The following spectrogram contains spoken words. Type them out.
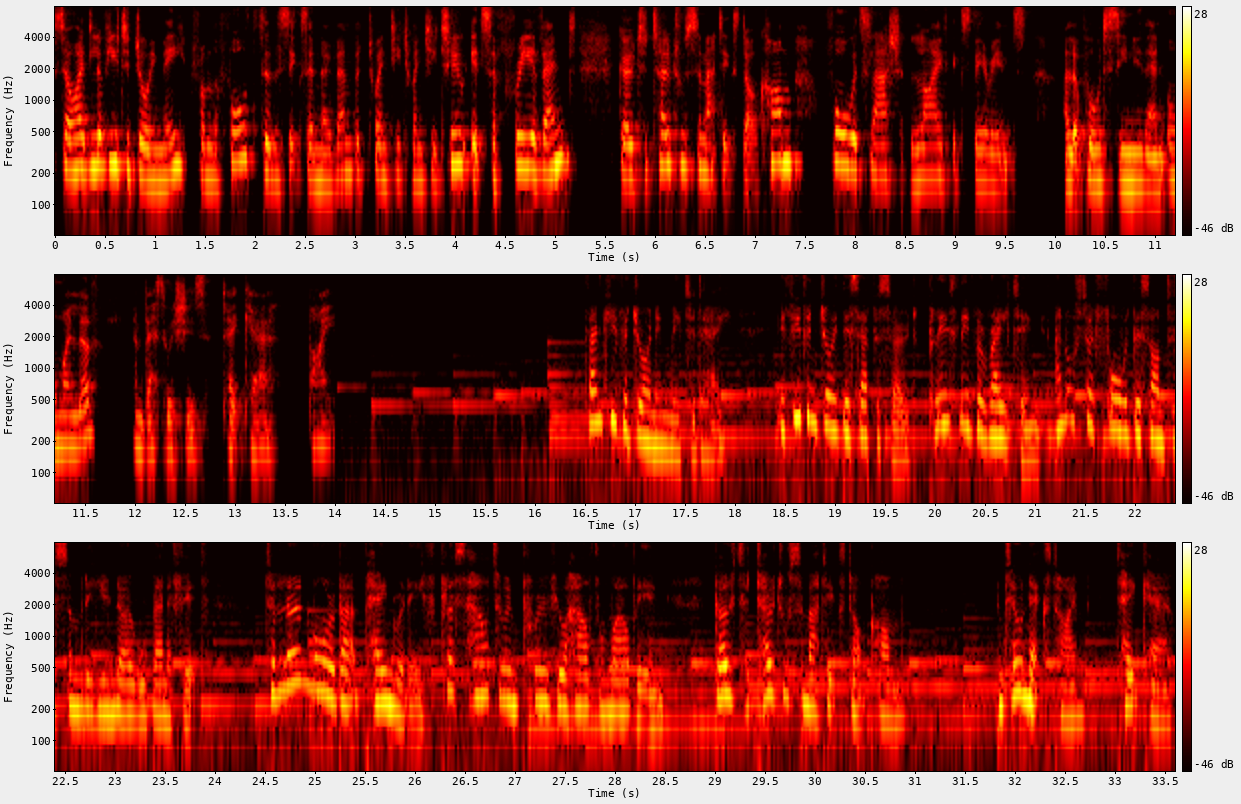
So I'd love you to join me from the 4th to the 6th of November 2022. It's a free event. Go to totalsomatics.com forward slash live experience. I look forward to seeing you then. All my love and best wishes. Take care. Bye. Thank you for joining me today. If you've enjoyed this episode, please leave a rating and also forward this on to somebody you know will benefit. To learn more about pain relief plus how to improve your health and well-being, go to totalsomatics.com. Until next time, take care.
